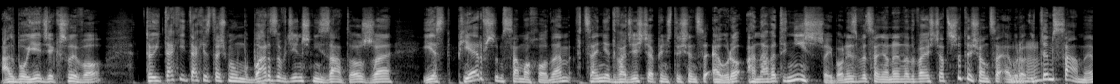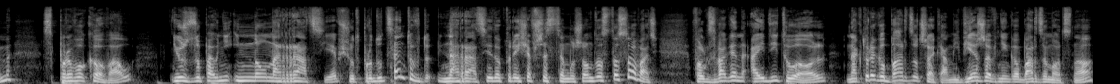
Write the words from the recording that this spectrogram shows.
albo jedzie krzywo, to i tak i tak jesteśmy mu bardzo wdzięczni za to, że jest pierwszym samochodem w cenie 25 tysięcy euro, a nawet niższej, bo on jest wyceniony na 23 tysiące euro mhm. i tym samym sprowokował już zupełnie inną narrację wśród producentów, narrację, do której się wszyscy muszą dostosować. Volkswagen ID to All, na którego bardzo czekam i wierzę w niego bardzo mocno,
